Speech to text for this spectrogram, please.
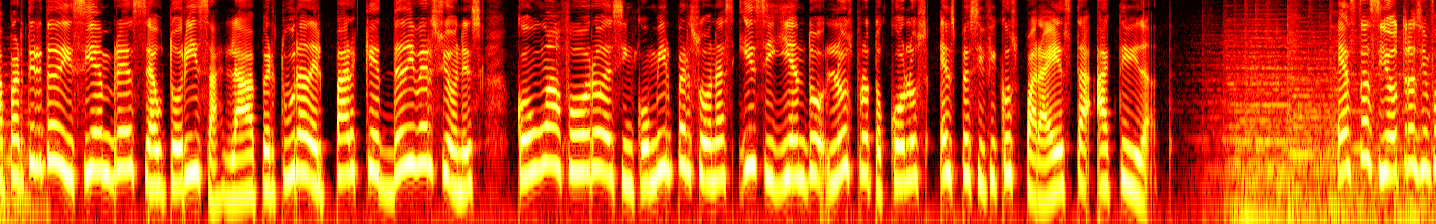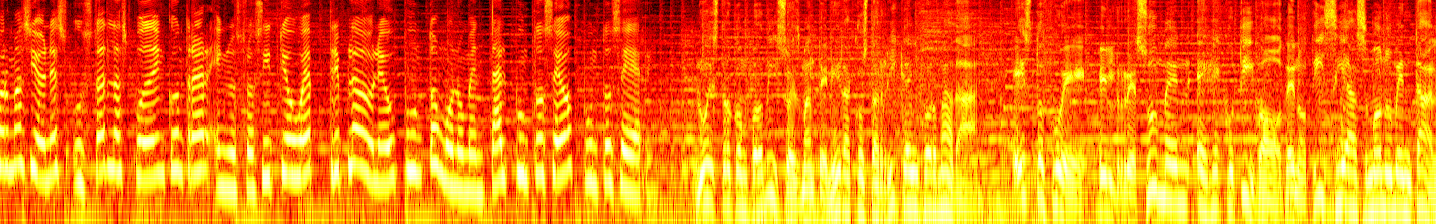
A partir de diciembre se autoriza la apertura del parque de diversiones con un aforo de 5.000 personas y siguiendo los protocolos específicos para esta actividad. Estas y otras informaciones usted las puede encontrar en nuestro sitio web www.monumental.co.cr. Nuestro compromiso es mantener a Costa Rica informada. Esto fue el resumen ejecutivo de Noticias Monumental.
